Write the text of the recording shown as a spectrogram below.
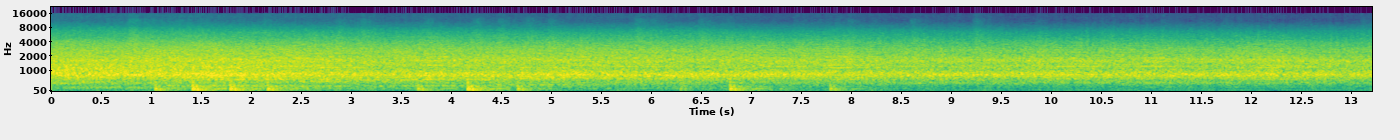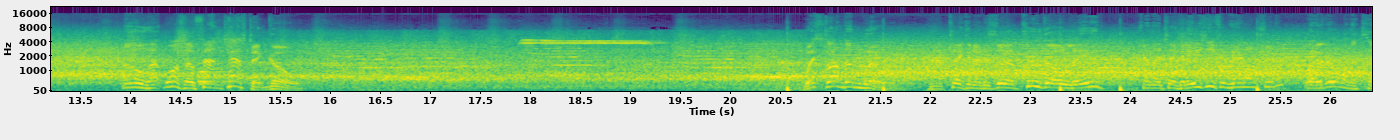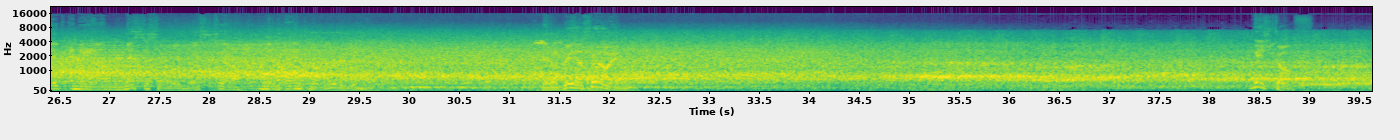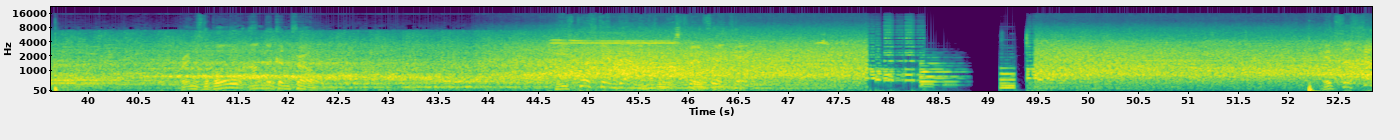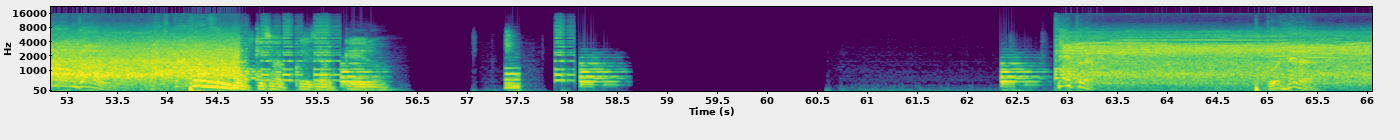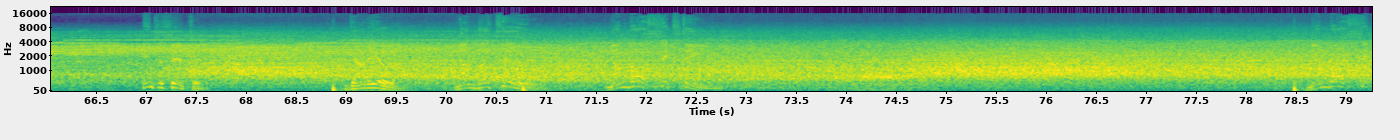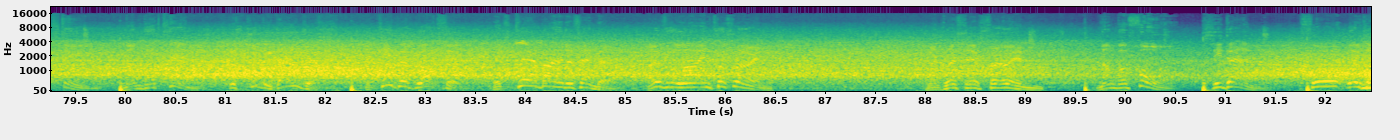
Was a fantastic goal. West London Blue have taken a deserved two-goal lead. Can they take it easy from here on, Trevor? Well, I don't want to take any unnecessary risks. Uh, I mean, the game's not over yet. It'll be a throw-in. Mishkov brings the ball under control. He's pushed him down. It must be a free kick. It's a shot on goal. That's back. Uy, la que sacó arquero.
